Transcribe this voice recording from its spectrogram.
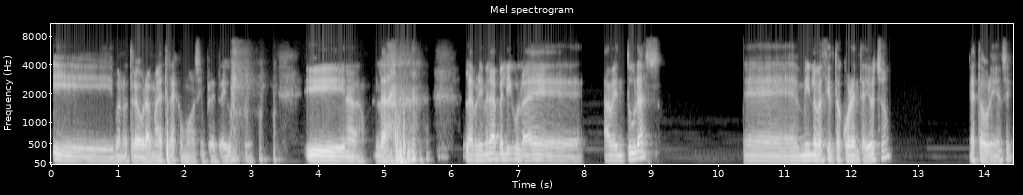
y, bueno, tres obras maestras, como siempre traigo. y nada, la, la primera película es Aventuras, eh, 1948, estadounidense.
